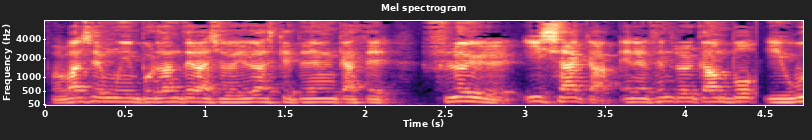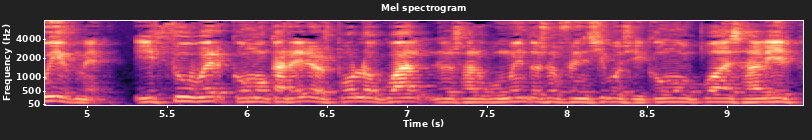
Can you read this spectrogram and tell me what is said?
pues va a ser muy importante las ayudas que tengan que hacer Fleurer y Saka en el centro del campo y Widmer y Zuber como carreros, por lo cual los argumentos ofensivos y cómo pueda salir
